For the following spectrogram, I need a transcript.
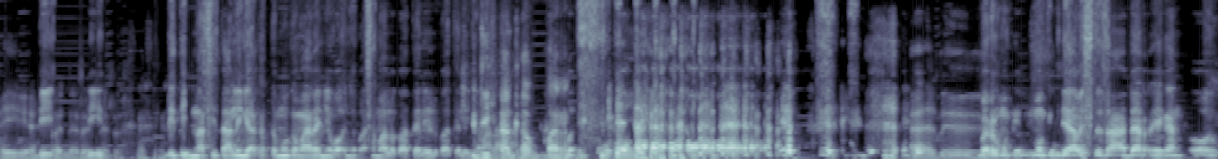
Iya, Di- bener di- bener. di timnas Italia nggak ketemu kemarin nyoba nyoba sama Locatelli Locatelli Dia gampar. Aduh. baru mungkin mungkin dia habis itu sadar ya kan oh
